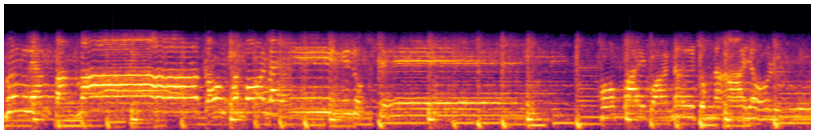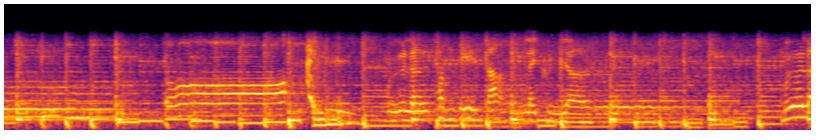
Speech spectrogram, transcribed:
เมืองเลี้ยงฝั่งมาเก่าคนบ่ไหลลูกเสหอบไปกว่าเนอจงนาเยาลูมือเลยทำที่สั่งเลยขึ้นเยอะ มือเล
